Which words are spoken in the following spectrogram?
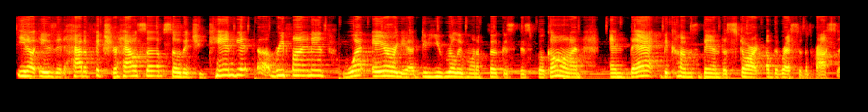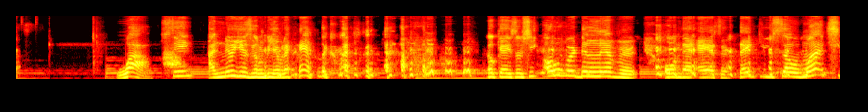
You know, is it how to fix your house up so that you can get uh, refinance? What area do you really want to focus this book on? And that becomes then the start of the rest of the process. Wow. See, I knew you was going to be able to handle the question. okay, so she over-delivered on that answer. Thank you so much.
